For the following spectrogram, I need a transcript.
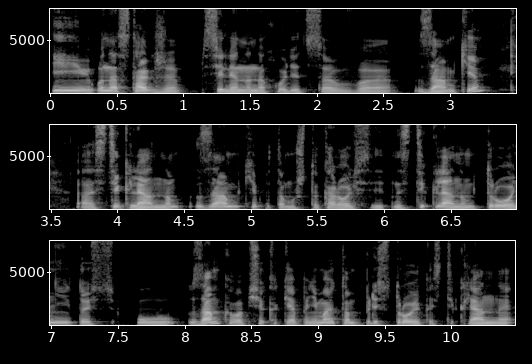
и у нас также Селена находится в замке, а, стеклянном замке, потому что король сидит на стеклянном троне, то есть у замка вообще, как я понимаю, там пристройка стеклянная.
